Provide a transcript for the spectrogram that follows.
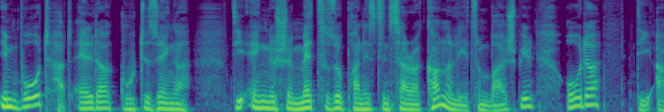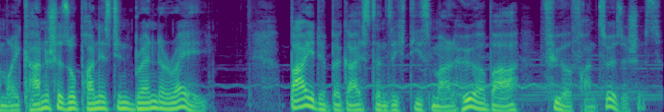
Im Boot hat Elder gute Sänger, die englische Mezzosopranistin Sarah Connolly zum Beispiel oder die amerikanische Sopranistin Brenda Ray. Beide begeistern sich diesmal hörbar für Französisches.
